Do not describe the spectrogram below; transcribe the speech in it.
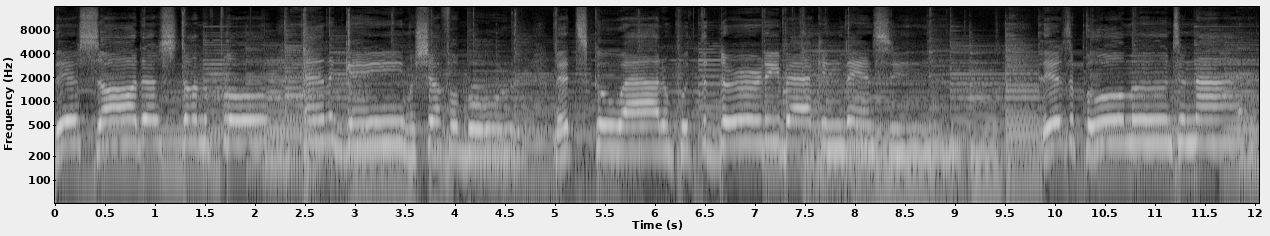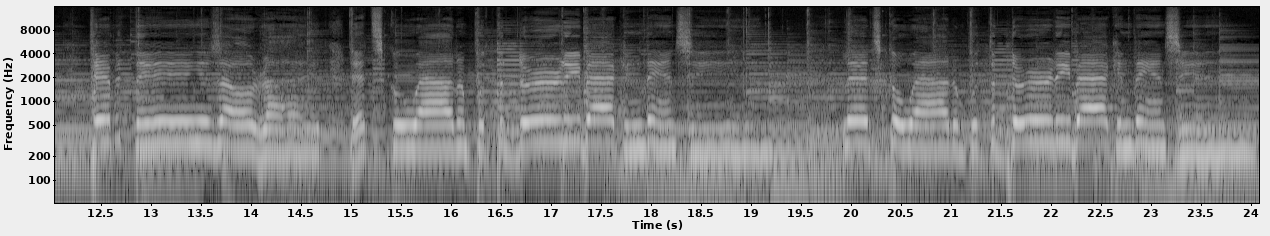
There's sawdust on the floor and a game of shuffleboard. Let's go out and put the dirty back in dancing. There's a full moon tonight, everything is alright. Let's go out and put the dirty back in dancing. Let's go out and put the dirty back in dancing.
